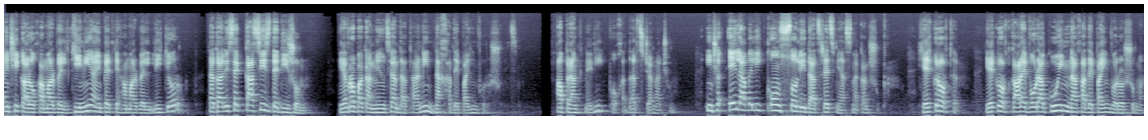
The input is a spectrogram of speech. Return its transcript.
այն չի կարող համարվել գինի, այն պետք է համարվել լիկյոր, դա գալիս է Cassis de Dijon, Եվրոպական միության դատարանի նախադեպային որոշումից։ Ապրանքների փոխադարձ ճանաչում ինչը ել ավելի կոնսոլիդացրեց միասնական շուկան։ Երկրորդը, երկրորդ կարևորագույն նախադեպային որոշումը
